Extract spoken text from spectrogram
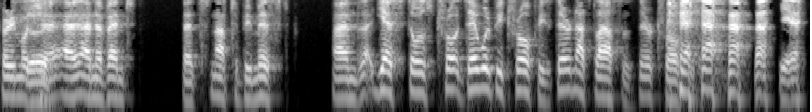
very much a, an event that's not to be missed. And uh, yes, those tro- they will be trophies. They're not glasses. They're trophies. yeah.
